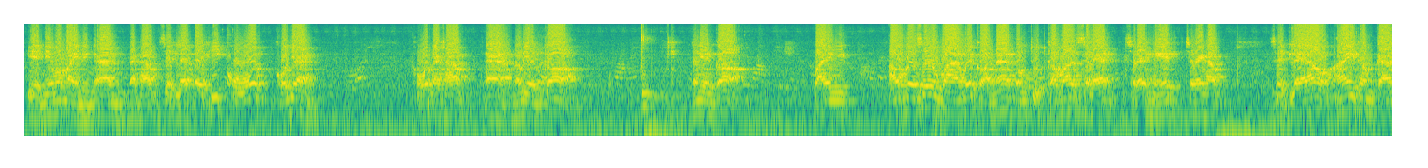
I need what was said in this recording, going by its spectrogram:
เปลี่ยนนิ้วมาใหม่หนึ่งอันนะครับ เสร็จแล้วไปที่โค้ดโค้ดยังโค้ดนะครับ อ่า นักเรียนก็ นักเรียนก็ไปเอาเคอร์เซอร์วางไว้ก่อนหน้าตรงจุดคำว่า slash slash head ใช่ไหมครับ เสร็จแล้วให้ทำการ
